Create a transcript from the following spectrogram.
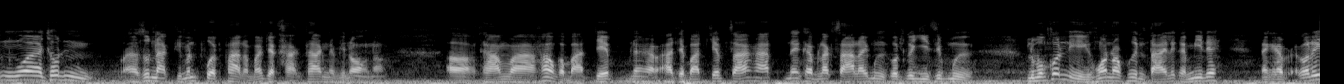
นงัวชนสุนัขที่มันพวดพลาดออกมาจากขางทางนะพี่น้องเนาะถามว่าเฮากับบาดเจ็บนะครับอาจจะบาดเจ็บสาหัสนะครับรักษาหลายมือคนก็20มือหรือบางคนนี่หัวนอกพื้นตายเลยก็มีเด้นะครับก็เลย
